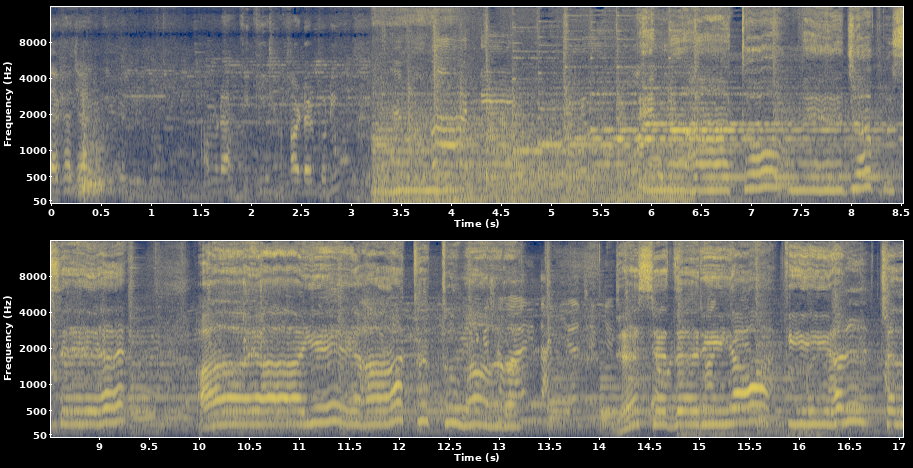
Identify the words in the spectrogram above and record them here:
দেখা যাক আমরা কি কি অর্ডার করি। হাতোঁ জব সে आया ये हाथ तुम्हारा, जैसे दरिया की हलचल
